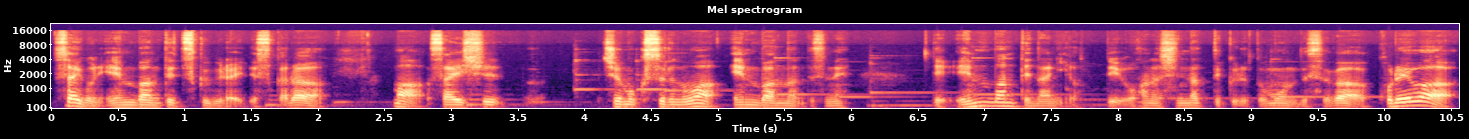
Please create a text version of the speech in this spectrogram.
最後に円盤ってつくぐらいですから、まあ、最終、注目するのは円盤なんですね。で、円盤って何よっていうお話になってくると思うんですが、これは、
